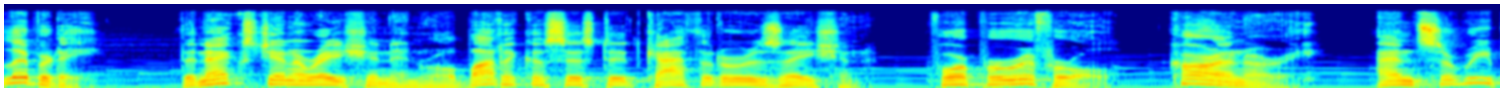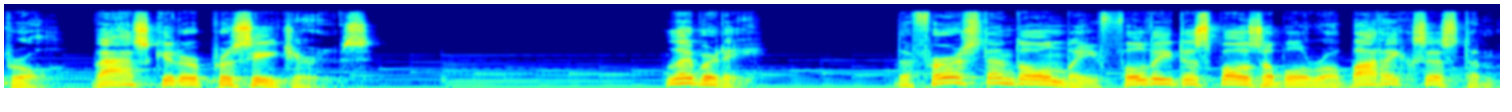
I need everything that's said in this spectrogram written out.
Liberty, the next generation in robotic-assisted catheterization for peripheral, coronary, and cerebral vascular procedures. Liberty, the first and only fully disposable robotic system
